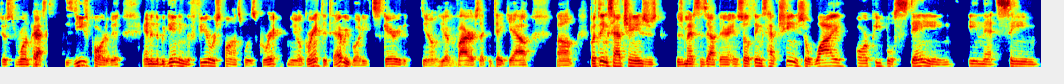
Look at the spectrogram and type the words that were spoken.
just run past the disease part of it. And in the beginning, the fear response was great, you know, granted to everybody. It's scary that you know you have a virus that can take you out. Um, but things have changed. There's there's medicines out there, and so things have changed. So why are people staying in that same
